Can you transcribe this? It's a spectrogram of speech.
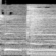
怎敢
